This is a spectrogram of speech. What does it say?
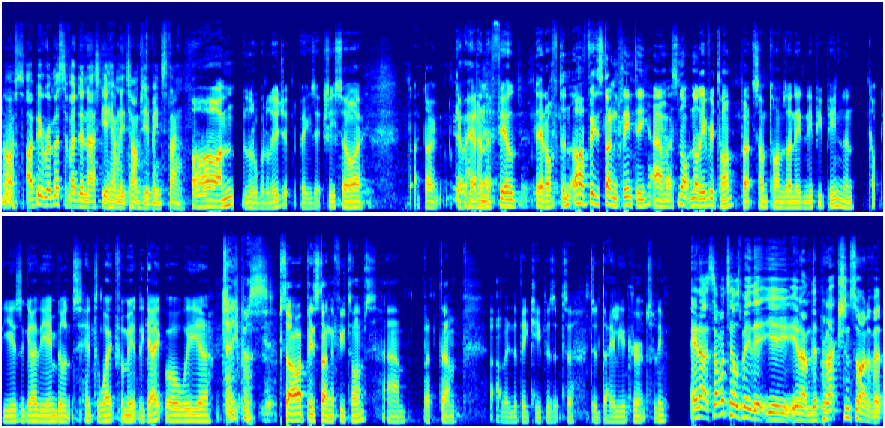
Nice. I'd be remiss if I didn't ask you how many times you've been stung. Oh, I'm a little bit allergic to bees actually, so I, I don't go out in the field that often. Oh, I've been stung plenty. Um, it's not not every time, but sometimes I need an EpiPen. And a couple of years ago, the ambulance had to wait for me at the gate while we. Uh, Jeepers. so I've been stung a few times, um, but um, I mean the beekeepers, it's a, it's a daily occurrence for them. And uh, someone tells me that you, you know, the production side of it,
